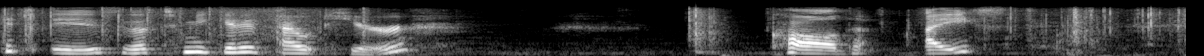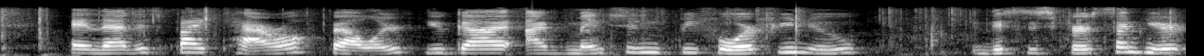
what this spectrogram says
It is, let me get it out here, called Iced. And that is by Carol Feller. You guys, I've mentioned before, if you knew, this is first time here.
